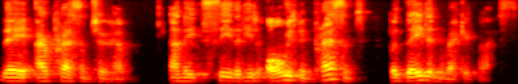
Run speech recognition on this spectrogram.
they are present to him and they see that he's always been present, but they didn't recognize.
